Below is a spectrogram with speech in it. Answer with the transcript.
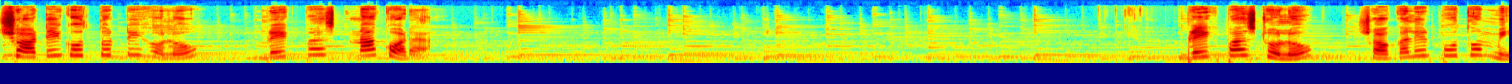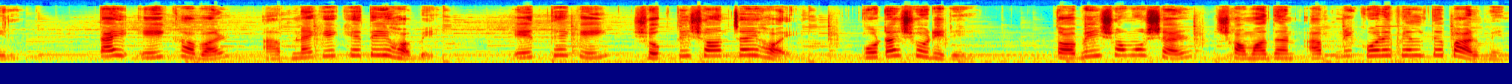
সঠিক উত্তরটি হলো ব্রেকফাস্ট না করা। ব্রেকফাস্ট হলো সকালের প্রথম মিল। তাই এই খাবার আপনাকে খেতেই হবে। এর থেকেই শক্তি সঞ্চয় হয় গোটা শরীরে। তবেই সমস্যার সমাধান আপনি করে ফেলতে পারবেন।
